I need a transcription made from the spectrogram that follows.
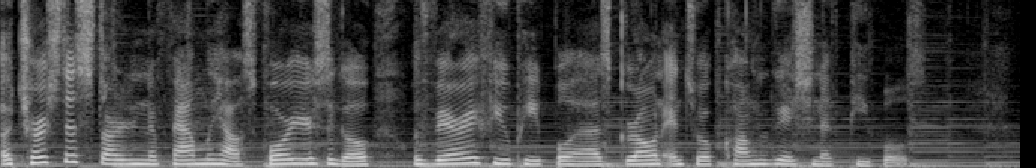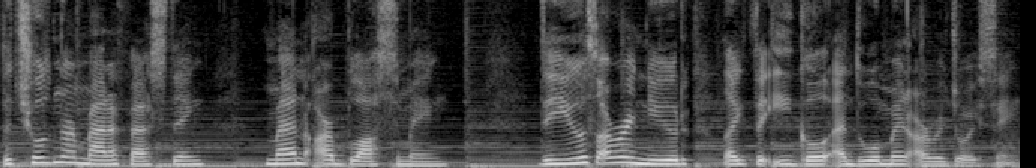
A church that started in a family house four years ago with very few people has grown into a congregation of peoples. The children are manifesting, men are blossoming, the youth are renewed like the eagle, and the women are rejoicing.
